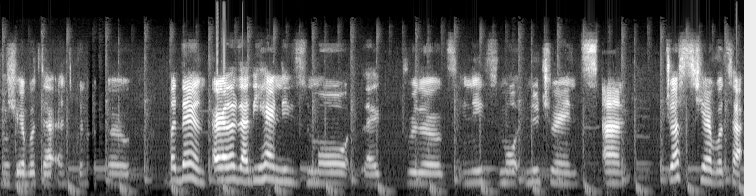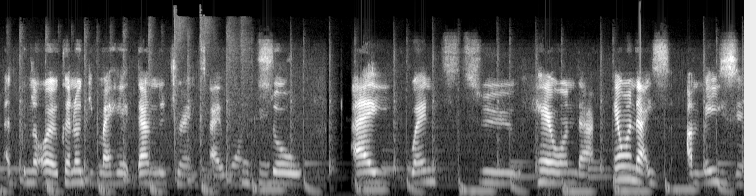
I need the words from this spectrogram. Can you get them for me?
okay. shea butter and coconut oil. But then I realized that the hair needs more like products, it needs more nutrients and just shea butter and coconut oil cannot give my hair that nutrients I want. Okay. So I went to Hair Wonder. Hair Wonder is amazing.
